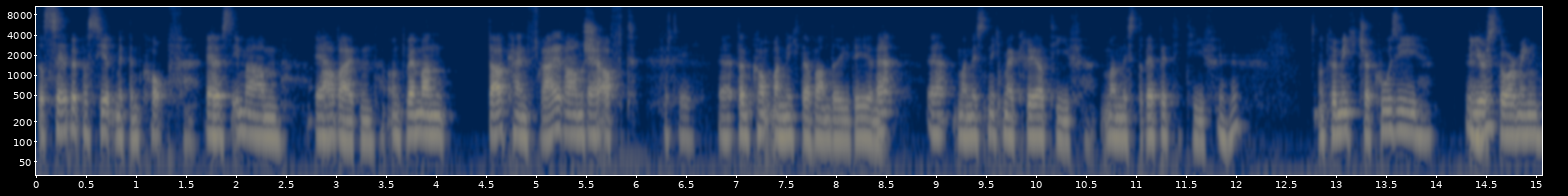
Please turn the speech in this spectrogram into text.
Dasselbe passiert mit dem Kopf. Ja. Der ist immer am ja. Arbeiten. Und wenn man da keinen Freiraum schafft, dann kommt man nicht auf andere Ideen. Man ist nicht mehr kreativ, man ist repetitiv. Mhm. Und für mich Jacuzzi, Beerstorming,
